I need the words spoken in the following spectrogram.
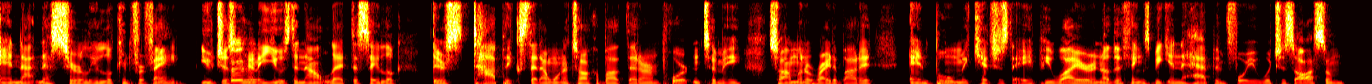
and not necessarily looking for fame. You just mm-hmm. kind of used an outlet to say, look, there's topics that I want to talk about that are important to me. So I'm going to write about it. And boom, it catches the AP wire and other things begin to happen for you, which is awesome.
